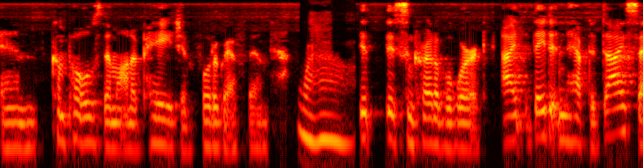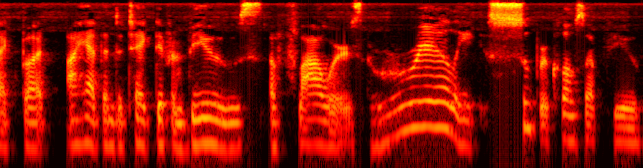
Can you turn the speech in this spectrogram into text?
and compose them on a page and photograph them. wow. It, it's incredible work. I, they didn't have to dissect, but I had them to take different views of flowers, really super close up view,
